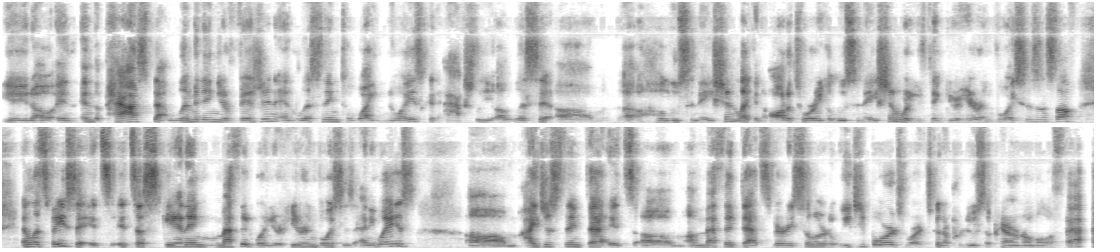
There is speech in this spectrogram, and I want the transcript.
you know in, in the past that limiting your vision and listening to white noise can actually elicit um, a hallucination like an auditory hallucination where you think you're hearing voices and stuff. And let's face it it's it's a scanning method where you're hearing voices anyways. Um, i just think that it's um, a method that's very similar to ouija boards where it's going to produce a paranormal effect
